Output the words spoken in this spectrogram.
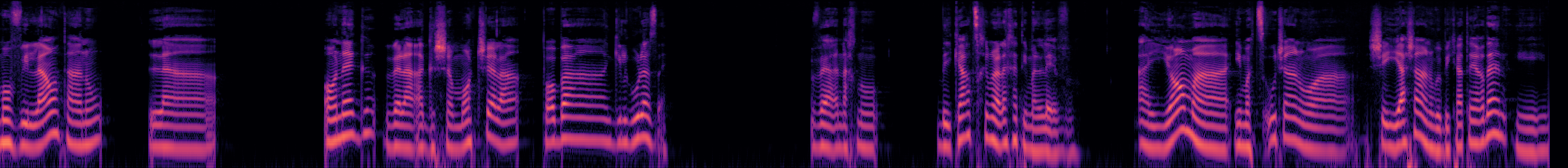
מובילה אותנו לעונג ולהגשמות שלה פה בגלגול הזה. ואנחנו בעיקר צריכים ללכת עם הלב. היום ההימצאות שלנו, השהייה שלנו בבקעת הירדן, היא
